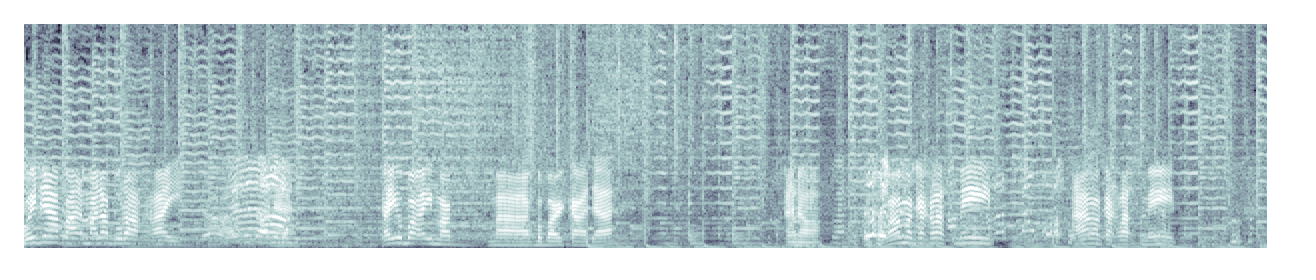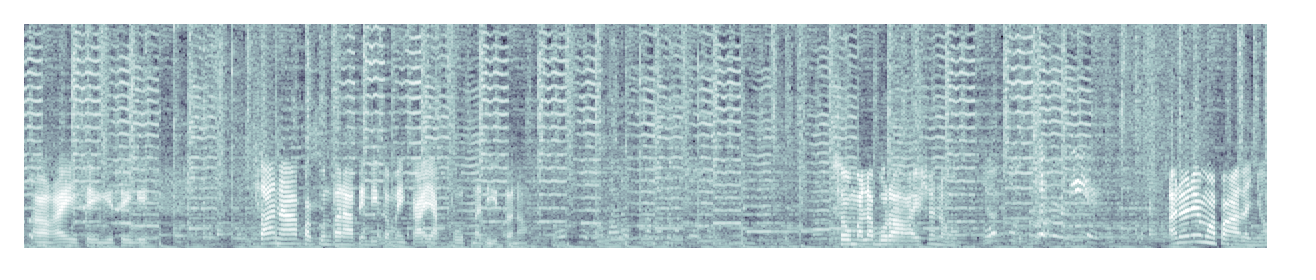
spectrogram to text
Pwede na pa malaburakay. Na, Kayo ba ay mag magbabarkada? Ano? Ah, magka-classmate. Ah, magka-classmate. Okay, sige, sige. Sana pagpunta natin dito may kayak boat na dito, no? So, malaburakay siya, no? Ano na yung mga pangalan nyo?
